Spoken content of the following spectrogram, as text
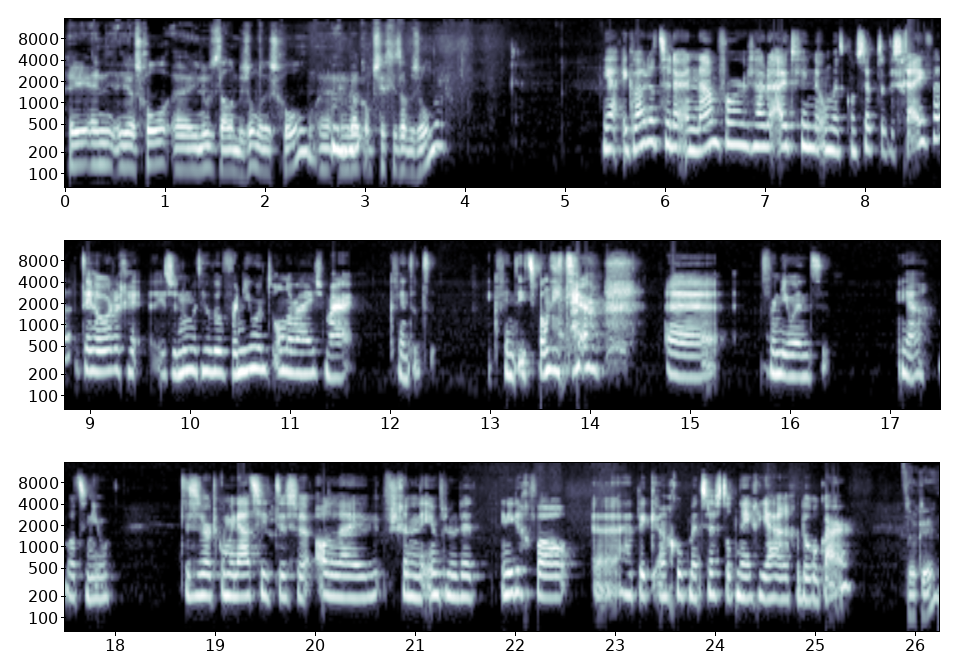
hey, en jouw school, uh, je noemt het al een bijzondere school. Uh, mm -hmm. In welk opzicht is dat bijzonder? Ja, ik wou dat ze er een naam voor zouden uitvinden om het concept te beschrijven. Tegenwoordig, ze noemen het heel veel vernieuwend onderwijs, maar ik vind, het, ik vind iets van die term uh, vernieuwend, ja, wat nieuw. Het is een soort combinatie tussen allerlei verschillende invloeden. In ieder geval heb ik een groep met 6 tot 9-jarigen door elkaar. Oké. Okay.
